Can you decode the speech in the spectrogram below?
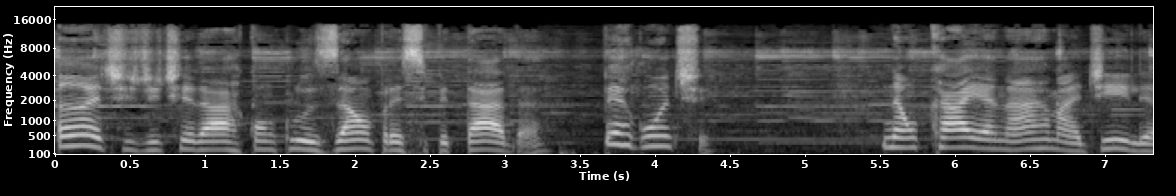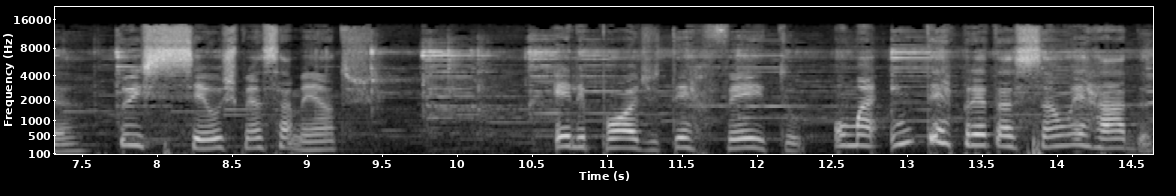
Antes de tirar conclusão precipitada, pergunte. Não caia na armadilha dos seus pensamentos. Ele pode ter feito uma interpretação errada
